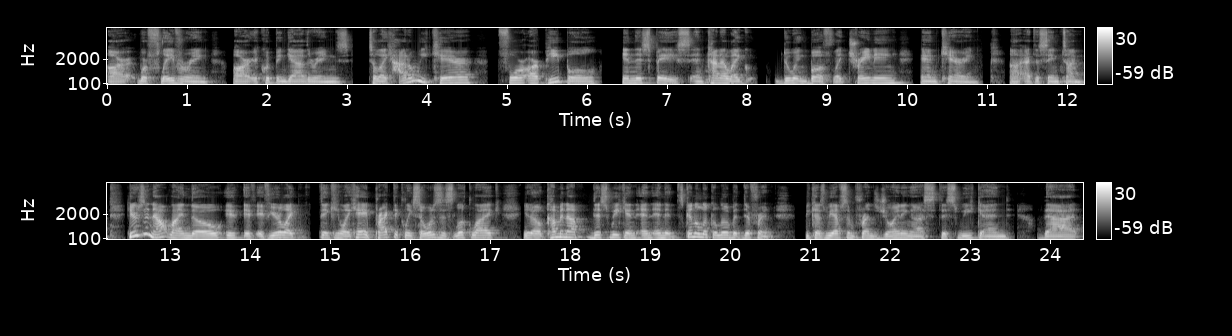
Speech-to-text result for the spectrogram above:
are we're flavoring our equipping gatherings to like how do we care for our people in this space? And kind of like doing both like training and caring uh, at the same time here's an outline though if, if, if, you're like thinking like hey practically so what does this look like you know coming up this week and, and, and it's going to look a little bit different because we have some friends joining us this weekend that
